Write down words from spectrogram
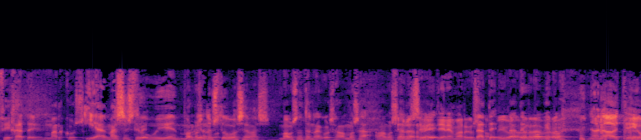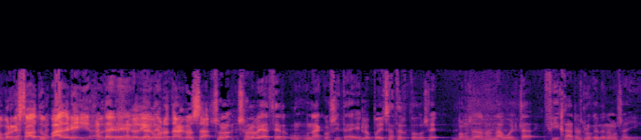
fíjate, Marcos. Y además estuvo muy bien, porque no estuvo Sebas. Vamos a hacer una cosa, vamos a, vamos a Yo no sé qué tiene Marcos date, conmigo, date un poquito. No, no, te digo porque estaba tu padre. Joder, Date- te lo digo date- por otra cosa. Solo, solo voy a hacer una cosita, ¿eh? lo podéis hacer todos. ¿eh? Vamos a darnos la vuelta, fijaros lo que tenemos allí.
